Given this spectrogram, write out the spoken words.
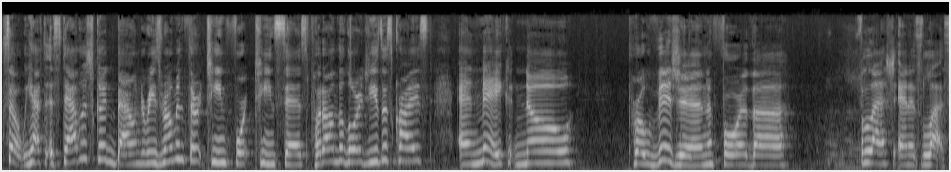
So we have to establish good boundaries. Romans 13, 14 says, Put on the Lord Jesus Christ and make no provision for the flesh and its lust.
